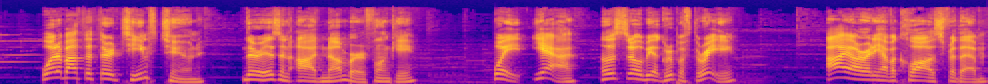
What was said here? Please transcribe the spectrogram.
what about the 13th toon? There is an odd number, Flunky. Wait, yeah, unless will be a group of three. I already have a clause for them.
